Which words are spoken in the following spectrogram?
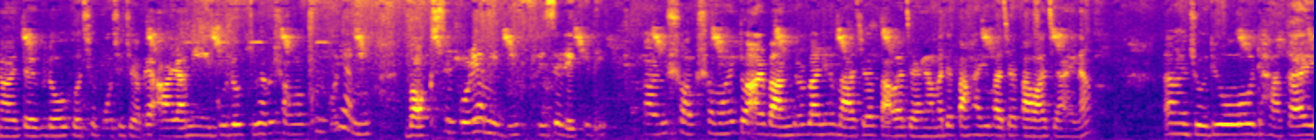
নয়তো এগুলো হচ্ছে পচে যাবে। আর আমি এগুলো কীভাবে সংরক্ষণ করি? আমি বক্সে করে আমি ডিপ ফ্রিজে রেখে দিই। কারণ সব সময় তো আর বান্দরবানের বাজার পাওয়া যায় না, আমাদের পাহাড়ি বাজার পাওয়া যায় না। যদিও ঢাকায়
